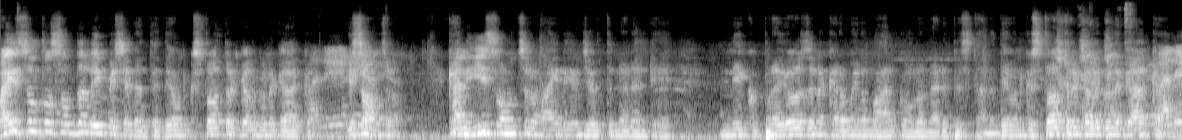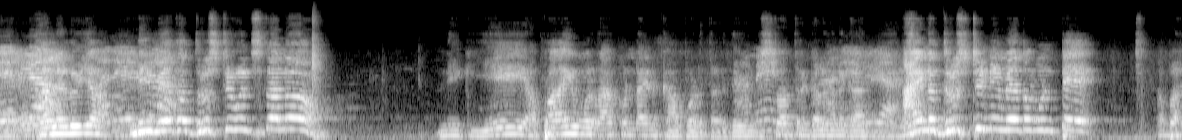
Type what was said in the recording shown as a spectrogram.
పైసలతో శుద్ధ లేపేశాడు అంతే. దేవునికి స్తోత్రం కలుగును కాక ఈ సంవత్సరం. కానీ ఈ సంవత్సరం ఆయన ఏం చెబుతున్నాడంటే నీకు ప్రయోజనకరమైన మార్గంలో నడిపిస్తాను. దేవునికి స్తోత్రం కలుగును గాక. హల్లెలూయా. నీ మీద దృష్టి ఉంచుతాను. నీకు ఏ అపాయము రాకుండా ఆయన కాపాడుతాడు. దేవునికి. స్తోత్రం కలుగును గాక. ఆయన దృష్టి నీ మీద ఉంటే అబ్బా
